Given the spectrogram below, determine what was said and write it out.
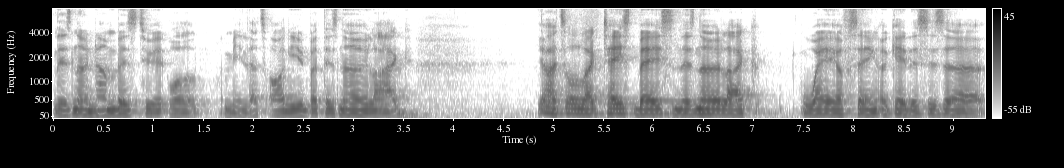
there's no numbers to it. Well, I mean that's argued, but there's no like, yeah, it's all like taste based, and there's no like way of saying, okay, this is a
